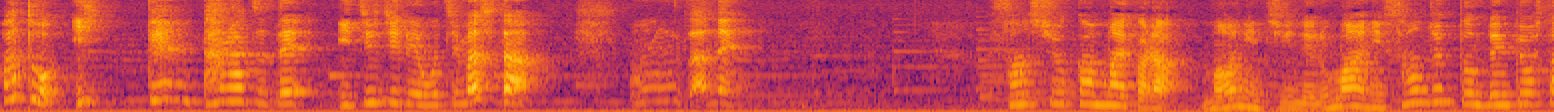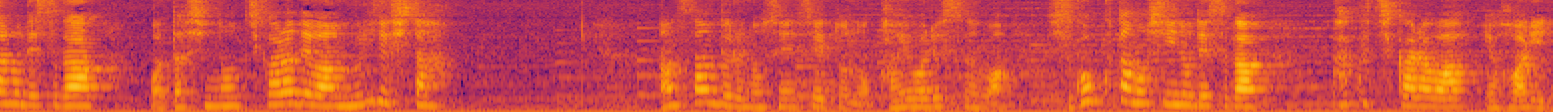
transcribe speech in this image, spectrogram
あと1点足らずで一時で落ちました。うん残念。3週間前から毎日寝る前に30分勉強したのですが私の力では無理でした。アンサンブルの先生との会話レッスンはすごく楽しいのですが書く力はやはり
